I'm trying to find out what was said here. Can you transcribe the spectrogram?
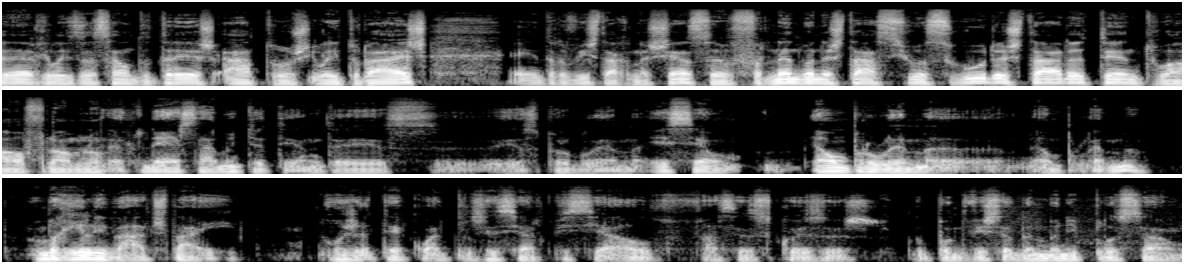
a realização de três atos eleitorais. Em entrevista à Renascença, Fernando Anastácio assegura estar atento ao fenómeno. A CNE está muito atenta a esse, esse problema. Esse é um, é um problema, é um problema, uma realidade, está aí. Hoje até com a inteligência artificial fazem-se coisas do ponto de vista da manipulação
